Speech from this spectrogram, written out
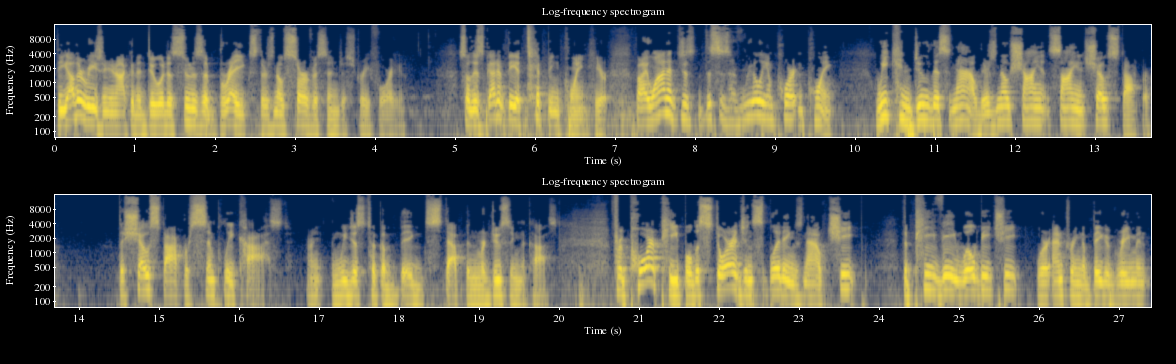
The other reason you're not going to do it, as soon as it breaks, there's no service industry for you. So there's got to be a tipping point here. But I want to just, this is a really important point. We can do this now. There's no science, showstopper. The showstopper simply cost, right? And we just took a big step in reducing the cost. For poor people, the storage and splitting is now cheap. The PV will be cheap. We're entering a big agreement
